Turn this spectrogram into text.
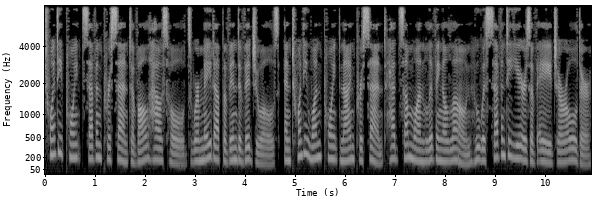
20.7% of all households were made up of individuals, and 21.9% had someone living alone who was 70 years of age or older.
